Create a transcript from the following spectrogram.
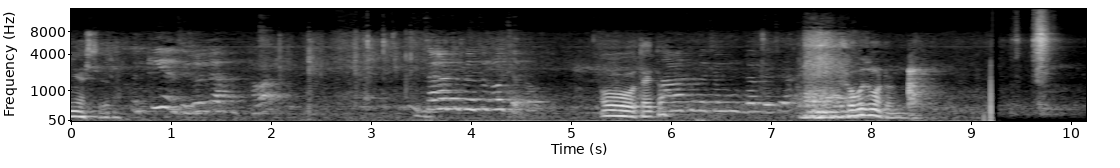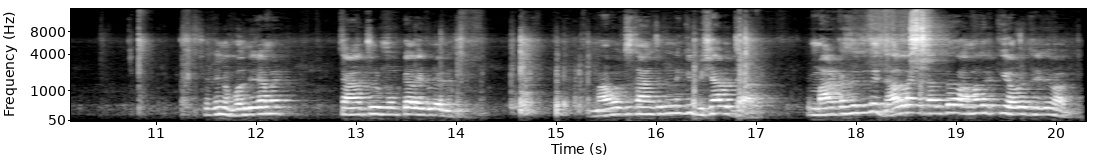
নিয়ে এসছি ও, তাই তো? সবুজ মটন। সেদিন হলদিরামের চানাচুর মুখ ডাল এগুলো এনেছে। মা বলছে, চানাচুর নাকি বিশাল ঝাল। মার কাছে যদি ঝাল লাগে, তাহলে তো আমাদের কি হবে, সেটাই ভাবছি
